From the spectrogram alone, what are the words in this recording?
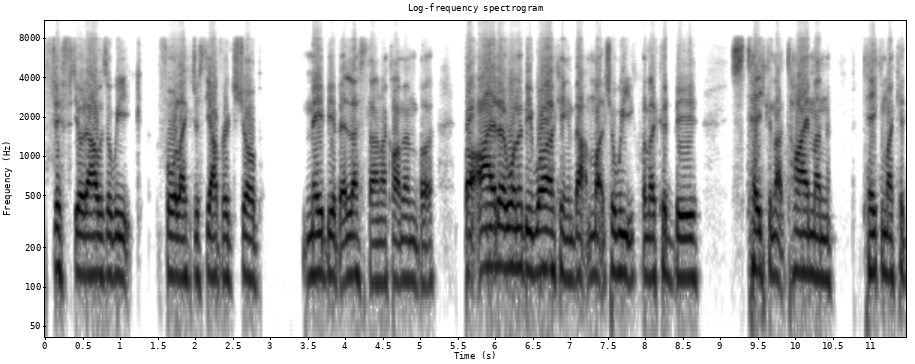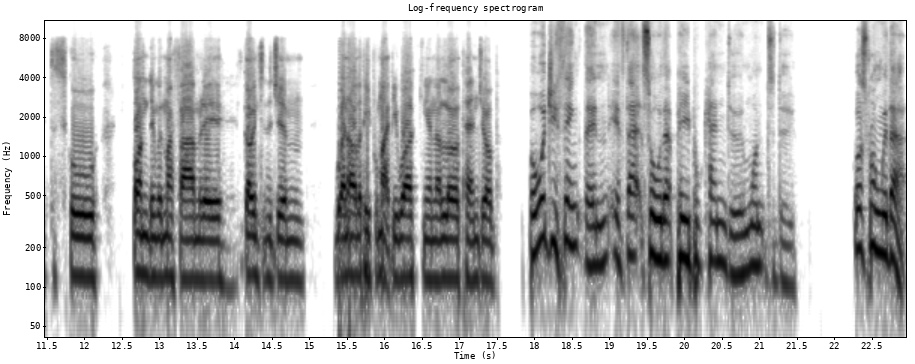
50 odd hours a week for like just the average job, maybe a bit less than I can't remember. But I don't want to be working that much a week when I could be taking that time and taking my kid to school, bonding with my family, going to the gym when other people might be working in a lower paying job. But what do you think then if that's all that people can do and want to do? What's wrong with that?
